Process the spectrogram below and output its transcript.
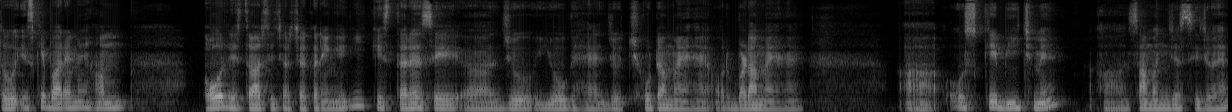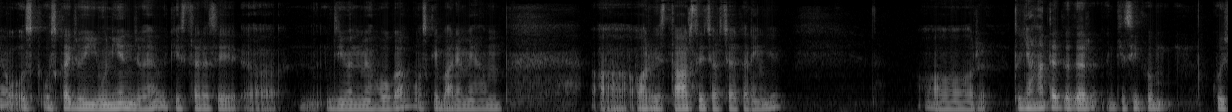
तो इसके बारे में हम और विस्तार से चर्चा करेंगे कि किस तरह से जो योग है, जो छोटा मैं है और बड़ा मैं है उसके बीच में सामंजस्य जो है, उस, उसका जो यूनियन जो है, वो किस तरह से जीवन में होगा, उसके बारे में हम और विस्तार से चर्चा करेंगे। और तो यहाँ तक अगर किसी को कुछ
